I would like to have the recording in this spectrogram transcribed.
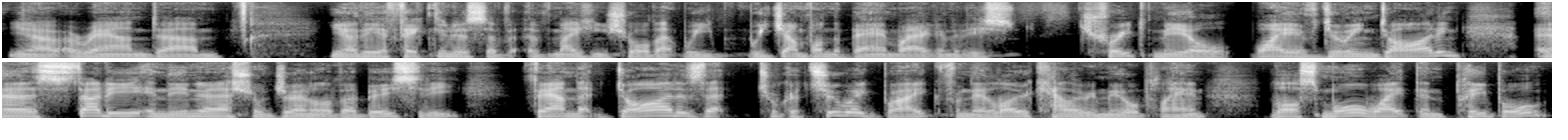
you know, around um, you know, the effectiveness of, of making sure that we we jump on the bandwagon of this treat meal way of doing dieting. A study in the International Journal of Obesity found that dieters that took a two week break from their low calorie meal plan lost more weight than people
